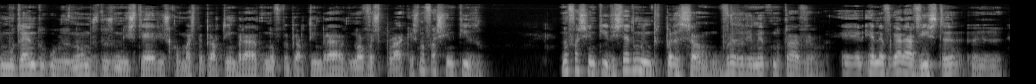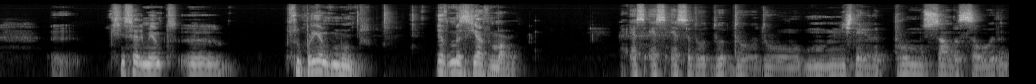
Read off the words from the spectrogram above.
mudando os nomes dos ministérios com mais papel timbrado, novo papel timbrado, novas placas, não faz sentido. Não faz sentido. Isto é de uma impreparação verdadeiramente notável. É, é navegar à vista, eh, eh, que sinceramente eh, surpreende muito. É demasiado mau. Essa, essa, essa do, do, do, do Ministério da Promoção da Saúde.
